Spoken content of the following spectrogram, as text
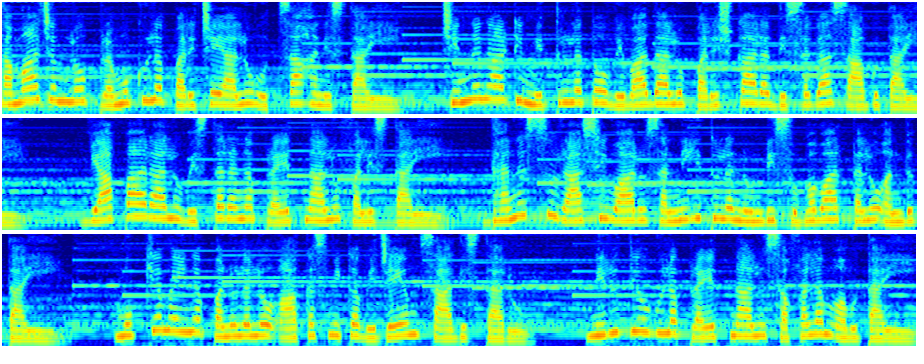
సమాజంలో ప్రముఖుల పరిచయాలు ఉత్సాహనిస్తాయి. చిన్ననాటి మిత్రులతో వివాదాలు పరిష్కార దిశగా సాగుతాయి. వ్యాపారాలు విస్తరణ ప్రయత్నాలు ఫలిస్తాయి. ధనస్సు రాశి వారు సన్నిహితుల నుండి శుభవార్తలు అందుతాయి. ముఖ్యమైన పనులలో ఆకస్మిక విజయం సాధిస్తారు. నిరుద్యోగుల ప్రయత్నాలు సఫలం అవుతాయి.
